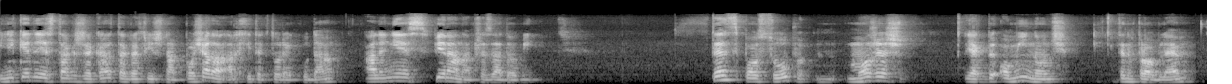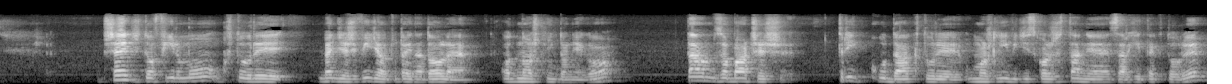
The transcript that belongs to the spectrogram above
I niekiedy jest tak, że karta graficzna posiada architekturę CUDA, ale nie jest wspierana przez Adobe. W ten sposób możesz jakby ominąć ten problem. Przejdź do filmu, który będziesz widział tutaj na dole odnośnik do niego. Tam zobaczysz trik CUDA, który umożliwi Ci skorzystanie z architektury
